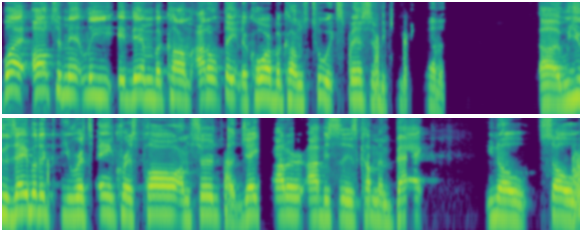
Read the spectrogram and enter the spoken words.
But ultimately, it didn't become. I don't think the core becomes too expensive to keep together. Uh, you was able to you retain Chris Paul. I'm sure uh, Jae Crowder obviously is coming back. You know, so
